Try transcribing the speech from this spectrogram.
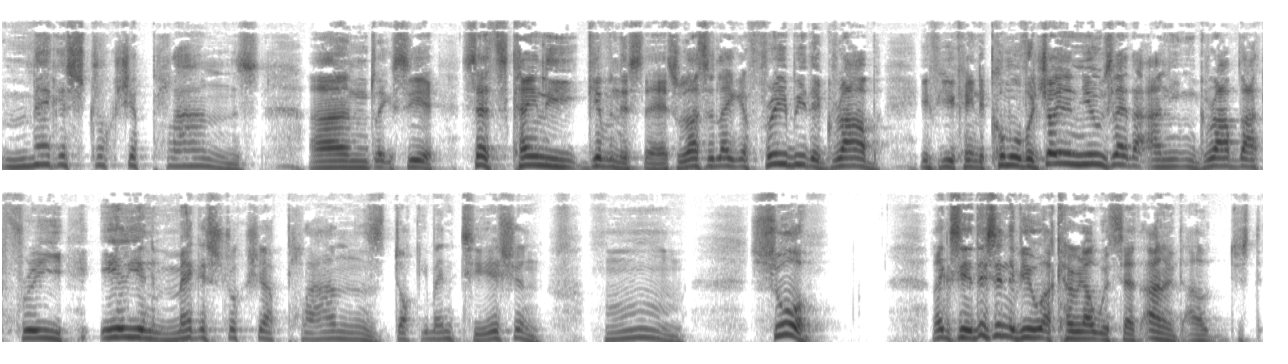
megastructure plans. And like say, Seth's kindly given this there. So that's like a freebie to grab if you kind of come over, join the newsletter and you can grab that free alien megastructure plans documentation. Hmm. So, like I say, this interview I carried out with Seth and I'll just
